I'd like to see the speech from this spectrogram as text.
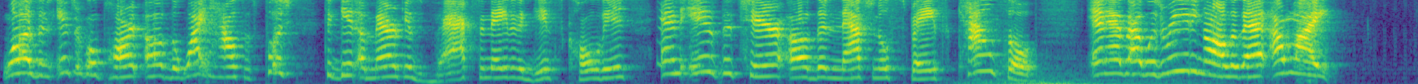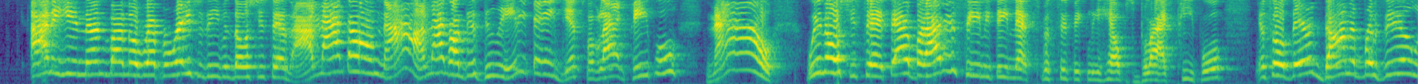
was an integral part of the White House's push to get Americans vaccinated against COVID, and is the chair of the National Space Council. And as I was reading all of that, I'm like, I didn't hear nothing about no reparations, even though she says, I'm not gonna, no, I'm not gonna just do anything just for black people. No. We know she said that, but I didn't see anything that specifically helps black people. And so there Donna Brazile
